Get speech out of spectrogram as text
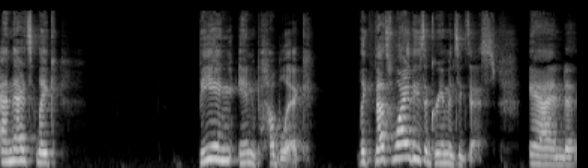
And that's like being in public. Like that's why these agreements exist. And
